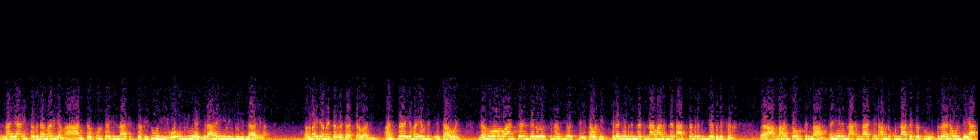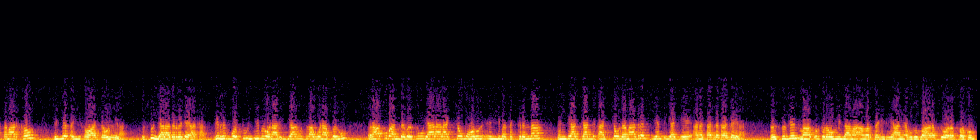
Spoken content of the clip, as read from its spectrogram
እና ያ ዒሳ ብነ መርየም አአንተ ቁልተ ሊናስ እተፊዱኒ ወኡሚየ ኢላሀይኒ ሚን ዱንላህ ይላል አልማይዳ መጨረሻ አካባቢ። አንተ የመርየም ልጅ ኢሳ ሆይ ለመሆኑ አንተ እንደ ሌሎቹ ነቢዮች ተውሂድ ስለ እኔ ምንነትና ማንነት አስተምር ብዬ ብልክህ አላህን ተዉትና እኔንና እናቴን አምልኩና ተገዙ ብለህ ነው እንደ ያስተማርከው ብዬ ጠይቀዋለሁኝ ይላል። እሱ እንዳላደረገ ያውቃል። ግን ህዝቦቹ እንዲህ ብሎናል እያሉ ስላወናበዱ ራሱ ባንደበቱ ያላላቸው መሆኑን እንዲመሰክርና እንዲያጋልጣቸው ለማድረግ ይህን ጥያቄ አነሳለታለህ ይላል እሱ ግን ማቁልቱ ለሁም ኢላ ማ አመርተኒ ብሄ አን ያቡዱላህ ረቢ ወረበኩም።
